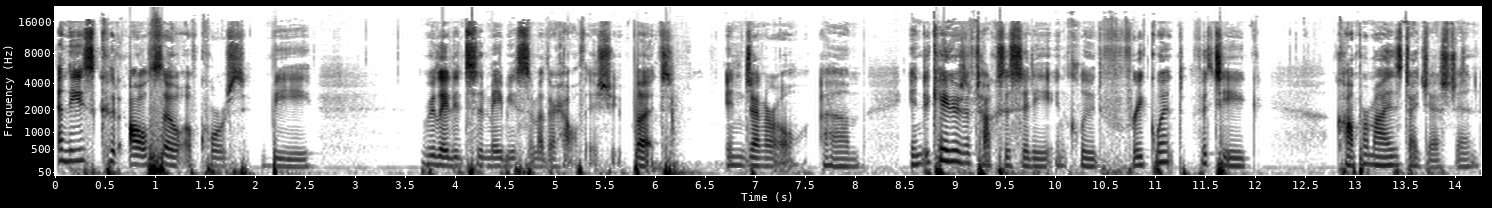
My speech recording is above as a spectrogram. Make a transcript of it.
And these could also, of course, be related to maybe some other health issue, but in general, um, indicators of toxicity include frequent fatigue, compromised digestion,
